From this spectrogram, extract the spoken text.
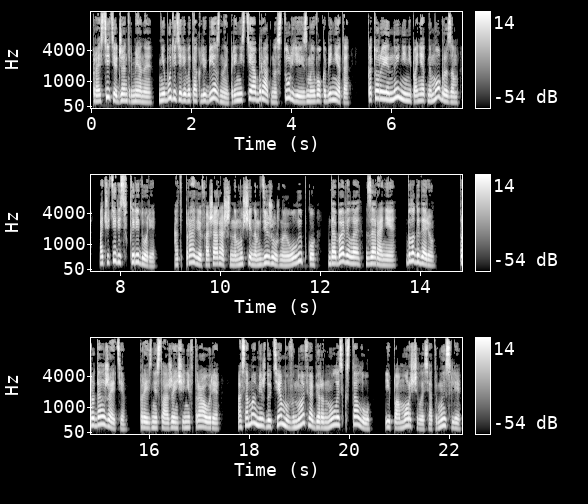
Простите, джентльмены, не будете ли вы так любезны принести обратно стулья из моего кабинета которые ныне непонятным образом очутились в коридоре. Отправив ошарашенным мужчинам дежурную улыбку, добавила заранее: "Благодарю. Продолжайте", произнесла женщине в трауре, а сама между тем вновь обернулась к столу и поморщилась от мысли,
